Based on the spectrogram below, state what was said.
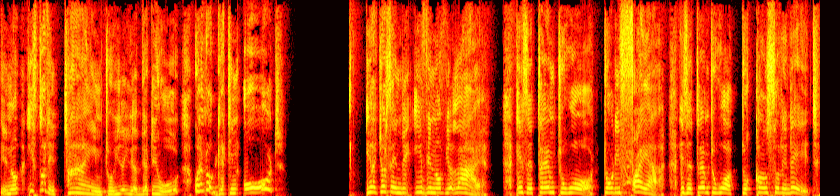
You know, it's not a time to hear you are getting old. We're not getting old. You're just in the evening of your life. It's a time to war, to refire. It's a time to war, to consolidate.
